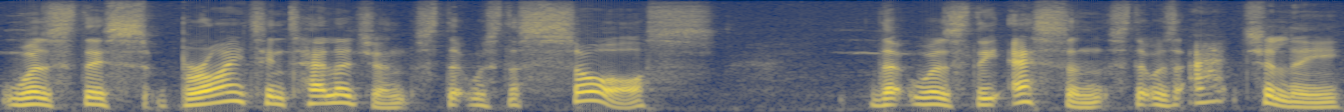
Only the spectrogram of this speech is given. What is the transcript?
was this bright intelligence that was the source, that was the essence, that was actually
